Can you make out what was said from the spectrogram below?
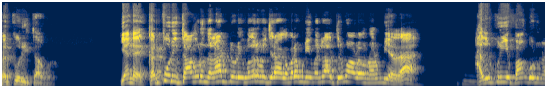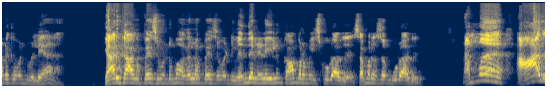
கற்பூரி தாகூர். ஏங்க கற்பூரி தாகூர் இந்த நாட்டினுடைய முதலமைச்சராக வர முடியும் என்றால் திருமாவளவன் வர முடியாதா? அதற்குரிய பாங்கோடு நடக்க வேண்டும் இல்லையா? யாருக்காக பேச வேண்டுமோ அதெல்லாம் பேச வேண்டும் எந்த நிலையிலும் காம்ப்ரமைஸ் கூடாது சமரசம் கூடாது. நம்ம ஆறு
